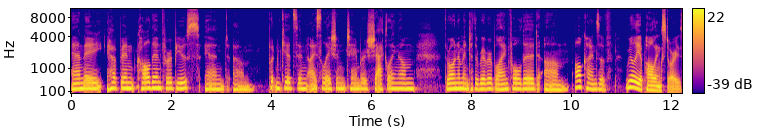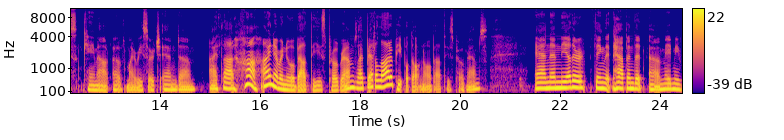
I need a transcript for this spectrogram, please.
And they have been called in for abuse and um, putting kids in isolation chambers, shackling them, throwing them into the river blindfolded. Um, all kinds of really appalling stories came out of my research. And um, I thought, huh, I never knew about these programs. I bet a lot of people don't know about these programs. And then the other thing that happened that uh, made me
